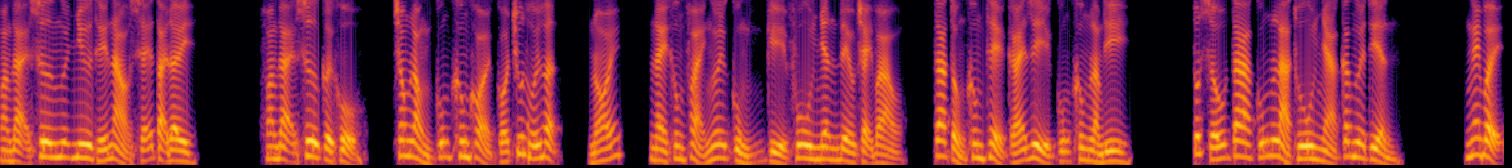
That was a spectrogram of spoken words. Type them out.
Hoàng Đại Sư ngươi như thế nào sẽ tại đây? Hoàng Đại Sư cười khổ, trong lòng cũng không khỏi có chút hối hận, nói, này không phải ngươi cùng kỳ phu nhân đều chạy vào, ta tổng không thể cái gì cũng không làm đi. Tốt xấu ta cũng là thu nhà các ngươi tiền. Nghe vậy,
